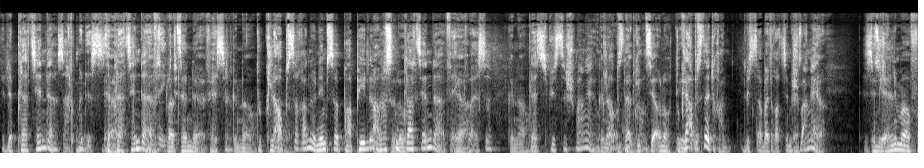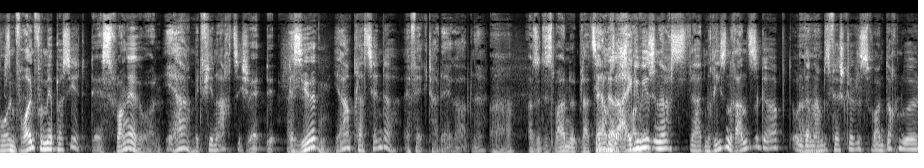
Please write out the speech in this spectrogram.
der Plazenta, sagt man das. Ist Ja, der Plazenta-Effekt. das Plazenta-Effekt, Weißt du? genau. Du glaubst daran, du nimmst ein paar Pillen und hast einen. Plazenta-Effekt, Ja, weißt du? genau. Plötzlich bist du schwanger. und Genau, glaubst und da nicht gibt's dran. ja auch noch Du glaubst nicht dran, du bist aber trotzdem schwanger. Das ist Stell dir mal vor- ist einem Freund von mir passiert. Der ist schwanger geworden. Ja, mit 84. Wer- der- der du? Jürgen? Ja, Plazenta-Effekt hat er gehabt, ne? Aha. Also das war eine Plazenta. haben sie eingewiesen, der hat einen riesen Ranze gehabt und dann haben sie festgestellt, es waren doch nur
